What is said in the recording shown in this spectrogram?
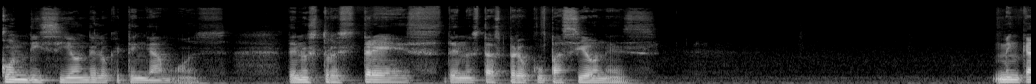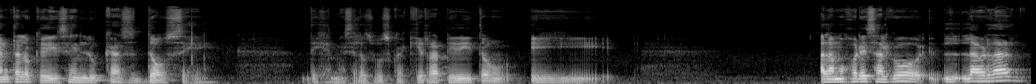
condición de lo que tengamos, de nuestro estrés, de nuestras preocupaciones. Me encanta lo que dice en Lucas 12. Déjenme, se los busco aquí rapidito. Y a lo mejor es algo, la verdad,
